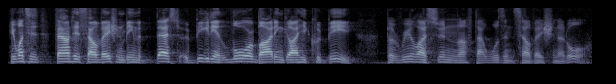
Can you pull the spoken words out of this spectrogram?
He once found his salvation being the best, obedient, law abiding guy he could be, but realized soon enough that wasn't salvation at all.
